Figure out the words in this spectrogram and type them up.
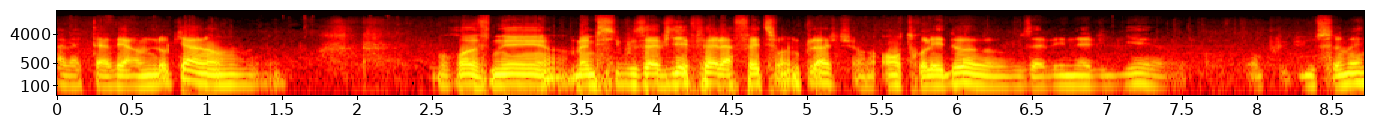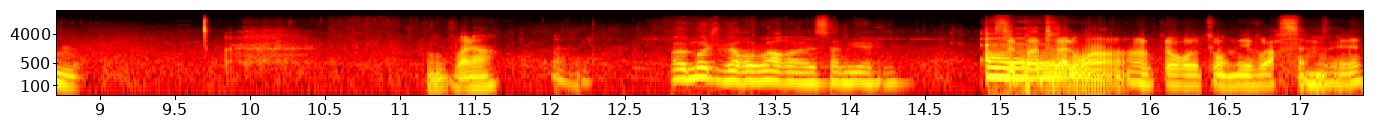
à la taverne locale. Vous revenez, même si vous aviez fait la fête sur une plage, entre les deux, vous avez navigué en plus d'une semaine. Donc voilà. Ah, moi, je vais revoir euh, Samuel. C'est pas Euh, très loin, on peut retourner voir Samuel.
